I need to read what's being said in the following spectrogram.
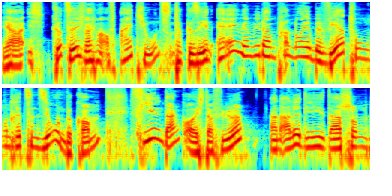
Ja, ich kürzlich war ich mal auf iTunes und habe gesehen, ey, wir haben wieder ein paar neue Bewertungen und Rezensionen bekommen. Vielen Dank euch dafür an alle, die da schon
